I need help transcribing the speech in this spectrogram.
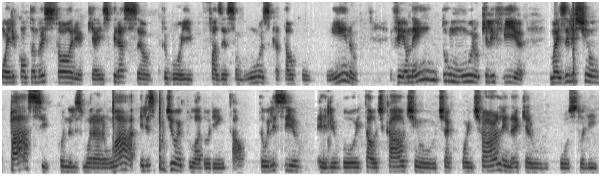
com ele contando a história, que é a inspiração para o Boi fazer essa música, tal, com, o hino, veio nem do muro que ele via, mas eles tinham um passe, quando eles moraram lá, eles podiam ir para o lado oriental. Então eles iam. Ele, o Bo e tal de Cal, tinha o Checkpoint Charlie, né, que era o posto ali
